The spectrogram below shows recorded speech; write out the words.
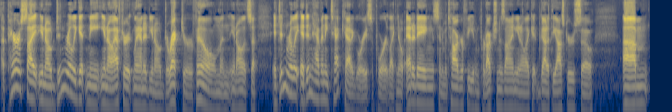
a Parasite, you know, didn't really get any, you know, after it landed, you know, director, film, and you know that stuff. It didn't really, it didn't have any tech category support, like no editing, cinematography, even production design. You know, like it got at the Oscars. So, um,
